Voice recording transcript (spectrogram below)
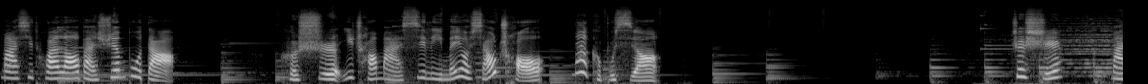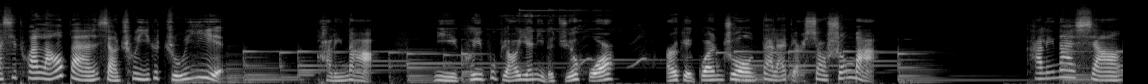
马戏团老板宣布道：“可是，一场马戏里没有小丑，那可不行。”这时，马戏团老板想出一个主意：“卡琳娜，你可以不表演你的绝活，而给观众带来点笑声嘛？”卡琳娜想。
